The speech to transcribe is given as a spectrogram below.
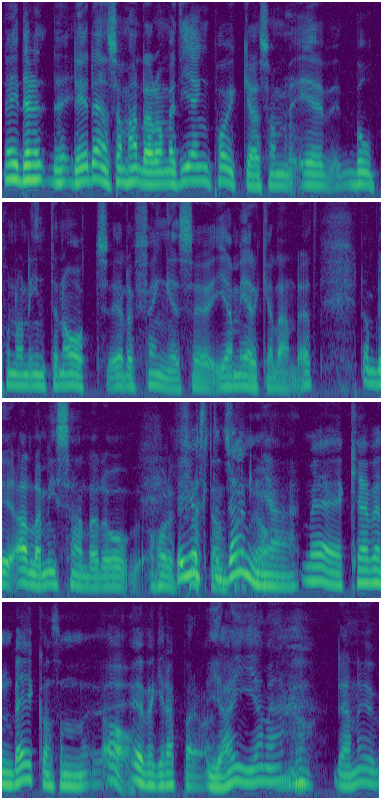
Nej, den, den, Det är den som handlar om ett gäng pojkar som eh, bor på någon internat eller fängelse i Amerikalandet. De blir alla misshandlade och har det ja, just det, fruktansvärt. den ja. Med Kevin Bacon som Ja. övergreppare. Va? Jajamän. Den är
